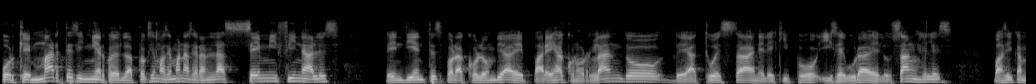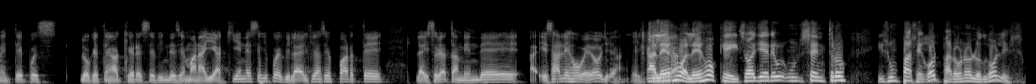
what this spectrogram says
porque martes y miércoles de la próxima semana serán las semifinales pendientes para Colombia de pareja con Orlando, de Atuesta en el equipo y Segura de Los Ángeles. Básicamente, pues lo que tenga que ver este fin de semana. Y aquí en este equipo de Filadelfia hace parte la historia también de. Es Alejo Bedoya. El Alejo, Alejo, que hizo ayer un centro, hizo un pase gol para uno de los goles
